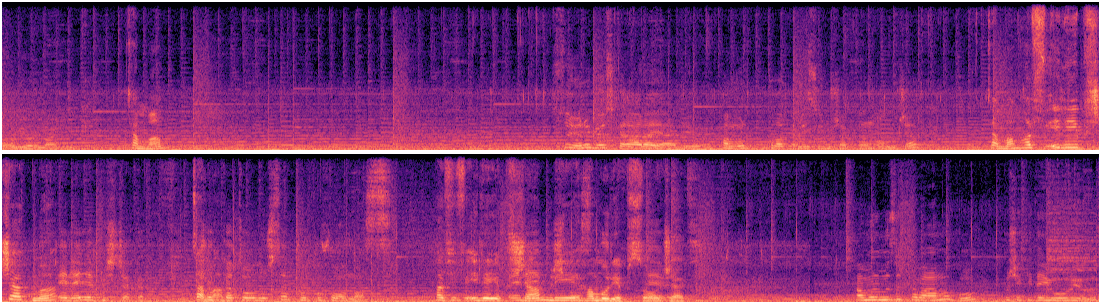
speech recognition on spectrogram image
yoğuruyorum artık. Tamam. Suyunu göz kararı ayarlıyorum. Hamur kulak memesi yumuşaklığında olacak. Tamam. Hafif ele yapışacak mı? Ele yapışacak hafif. Tamam. Çok katı olursa puf olmaz. Hafif ele yapışan Ele bir hamur yapısı Evet. olacak. Hamurumuzun kıvamı bu. Bu şekilde yoğuruyoruz.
